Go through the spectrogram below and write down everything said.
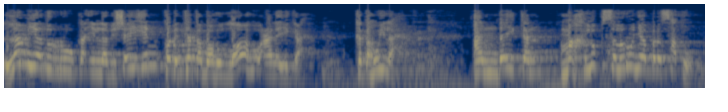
lam yadurruka illa bi syai'in qad katabahu Allahu 'alaika. Ketahuilah, andaikan makhluk seluruhnya bersatu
